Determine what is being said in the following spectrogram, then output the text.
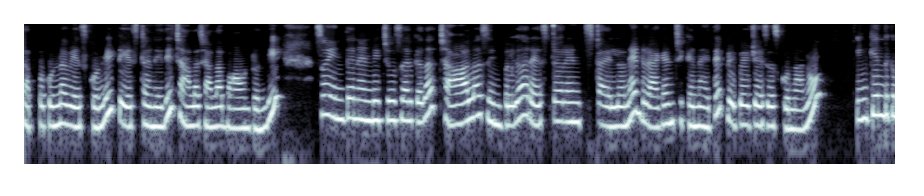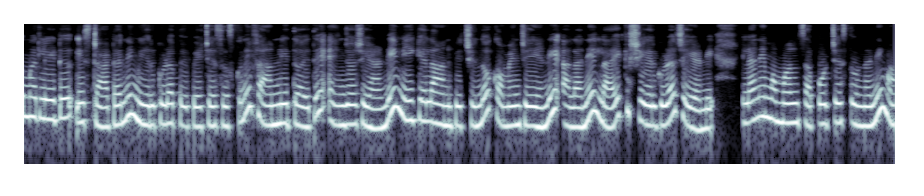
తప్పకుండా వేసుకోండి. టేస్ట్ అనేది చాలా చాలా బాగుంటుంది. సో ఇంతేనండి. చూసారు కదా చాలా సింపుల్గా రెస్టారెంట్ స్టైల్లోనే డ్రాగన్ చికెన్ అయితే ప్రిపేర్ చేసేసుకున్నాను. ఇంకెందుకు మరి లేటు? ఈ స్టార్టర్ని మీరు కూడా ప్రిపేర్ చేసేసుకుని ఫ్యామిలీతో అయితే ఎంజాయ్ చేయండి. మీకు ఎలా అనిపించిందో కామెంట్ చేయండి. అలానే లైక్ షేర్ కూడా చేయండి. ఇలానే మమ్మల్ని సపోర్ట్ చేస్తూ ఉండండి. మా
